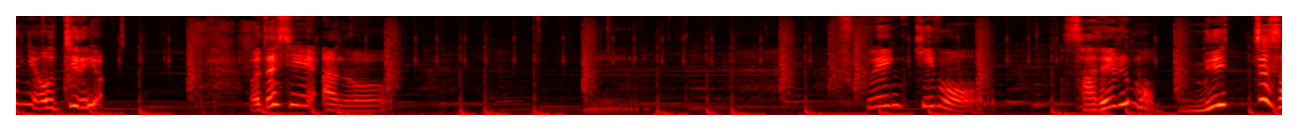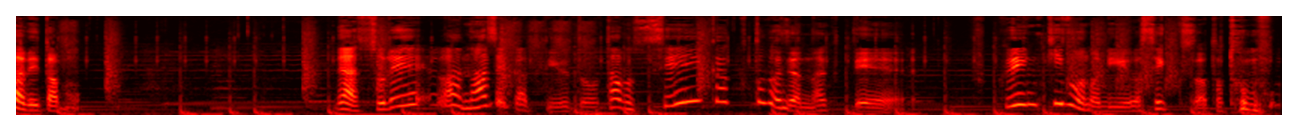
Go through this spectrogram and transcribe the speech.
単に落ちるよ。私、あの、うん、復縁希望されるもん。めっちゃされたもん。だからそれはなぜかっていうと、多分性格とかじゃなくて、復縁希望の理由はセックスだったと思う。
